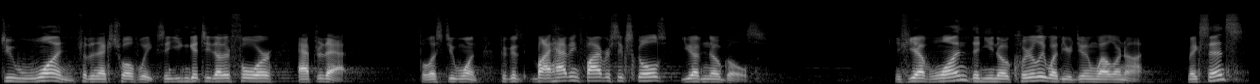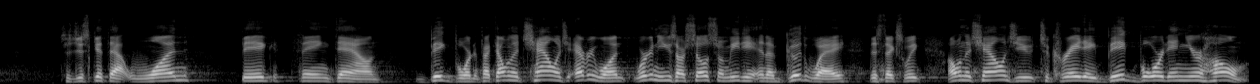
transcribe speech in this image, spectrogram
Do one for the next 12 weeks. And you can get to the other four after that. But let's do one. Because by having five or six goals, you have no goals. If you have one, then you know clearly whether you're doing well or not. Make sense? So just get that one big thing down, big board. In fact, I want to challenge everyone. We're going to use our social media in a good way this next week. I want to challenge you to create a big board in your home.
